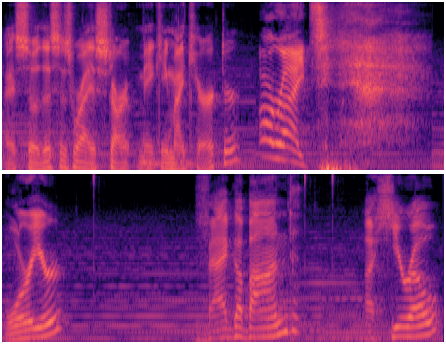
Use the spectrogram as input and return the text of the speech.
Okay, so this is where I start making my character. All right. Warrior, vagabond, a hero,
